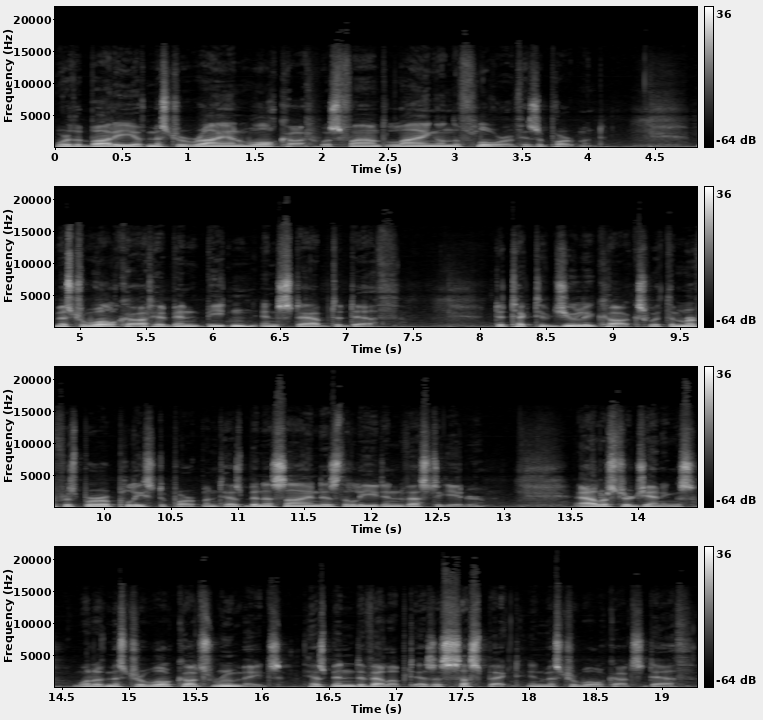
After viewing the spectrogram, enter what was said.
where the body of Mr. Ryan Walcott was found lying on the floor of his apartment. Mr. Walcott had been beaten and stabbed to death. Detective Julie Cox with the Murfreesboro Police Department has been assigned as the lead investigator. Alistair Jennings, one of Mr. Walcott's roommates, has been developed as a suspect in Mr. Walcott's death.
